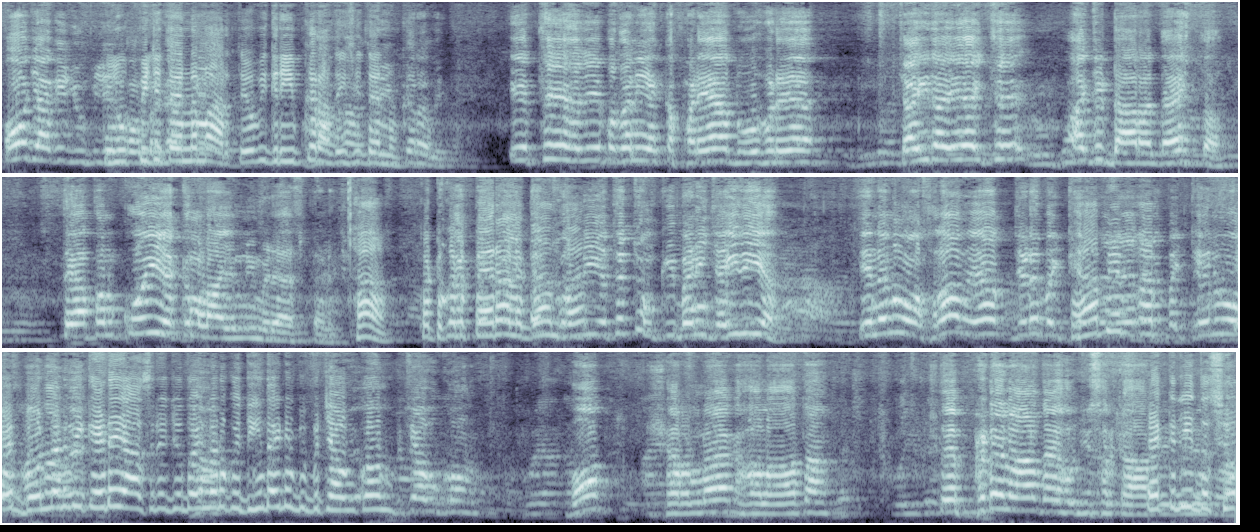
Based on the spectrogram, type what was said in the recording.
ਉਹ ਜਾ ਕੇ ਯੂਪੀ ਚ ਤਿੰਨ ਮਾਰਤੇ ਉਹ ਵੀ ਗਰੀਬ ਘਰਾਂ ਦੇ ਸੀ ਤਿੰਨ। ਘਰਾਂ ਦੇ। ਇੱਥੇ ਹਜੇ ਪਤਾ ਨਹੀਂ ਇੱਕ ਫੜਿਆ ਦੋ ਫੜਿਆ। ਚਾਹੀਦਾ ਇਹ ਆ ਇੱਥੇ ਅੱਜ ਡਰ ਆ ਦਹਿਸ਼ਤ ਤੇ ਆਪਾਂ ਨੂੰ ਕੋਈ ਇੱਕ ਮੁਲਾਜ਼ਮ ਨਹੀਂ ਮਿਲਿਆ ਇਸ ਪਿੰਡ 'ਚ। ਹਾਂ ਘੱਟੋ ਘੱਟ ਪਹਿਰਾ ਲੱਗਾ ਹੁੰਦਾ। ਇੱਥੇ ਚੌਂਕੀ ਬਣੀ ਚਾਹੀਦੀ ਆ। ਇਹਨਾਂ ਨੂੰ ਹੌਸਲਾ ਹੋਇਆ ਜਿਹੜੇ ਬੈਠੇ ਵੀ ਜਿਹੜੇ ਬੈਠੇ ਨੂੰ ਇਹ ਬੋਲਣ ਵੀ। ਕਿਹੜੇ ਆਸਰੇ ਜਦੋਂ ਇਹਨਾਂ ਨੂੰ ਕੋਈ ਦੀਂਦਾ ਹੀ ਨਹੀਂ ਵੀ ਬਚਾਊ ਕੌਣ? ਬਚਾਊ ਕੌਣ? ਬਹੁਤ ਸ਼ਰਮਨਾਕ ਹਾਲਾਤ ਆ। ਤੇ ਫੜੇ ਨਾਲ ਦਾ ਇਹੋ ਜੀ ਸਰਕਾਰ ਇੱਕ ਜੀ ਦੱਸਿਓ।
